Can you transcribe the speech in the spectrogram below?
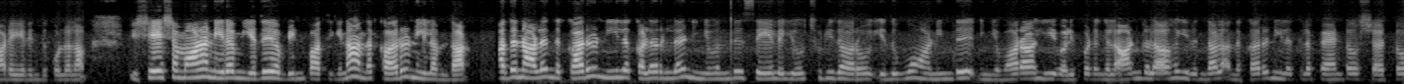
ஆடை அணிந்து கொள்ளலாம். விசேஷமான நிறம் எது அப்படின்னு பார்த்தீங்கன்னா, அந்த கருநீலம் தான். அதனால இந்த கரு நீல கலர்ல நீங்க வந்து சேலையோ, சுடிதாரோ எதுவும் அணிந்து நீங்க வாராகியை வழிபடுங்கள். ஆண்களாக இருந்தால் அந்த கரு நீளத்துல பேண்டோ, ஷர்ட்டோ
